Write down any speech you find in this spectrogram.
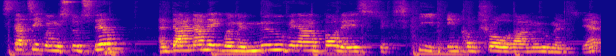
Static when we stood still, and dynamic when we're moving our bodies to keep in control of our movements. Yeah,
